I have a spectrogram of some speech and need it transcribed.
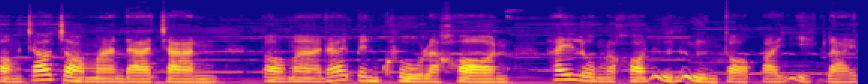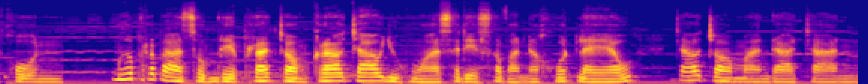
ของเจ้าจอมมารดาจันทร์ต่อมาได้เป็นครูละคร ให้ลงละครอื่นๆต่อไปอีกหลายคน เมื่อพระบาทสมเด็จพระจอมเกล้าเจ้าอยู่หัวเสด็จสวรรคตแล้ว เจ้าจอมมารดาจันทร์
